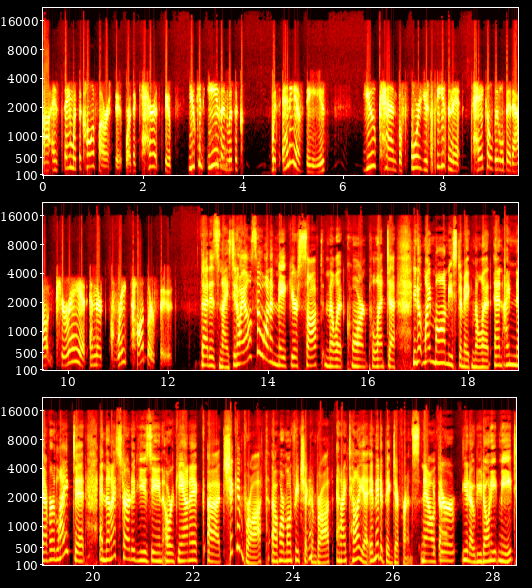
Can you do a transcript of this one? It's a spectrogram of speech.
Uh, and same with the cauliflower soup or the carrot soup. You can even with the with any of these, you can before you season it, take a little bit out and puree it, and they're great toddler foods. That is nice. You know, I also want to make your soft millet corn polenta. You know, my mom used to make millet and I never liked it. And then I started using organic uh, chicken broth, uh, hormone free chicken broth. And I tell you, it made a big difference. Now, if you're, you know, you don't eat meat,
